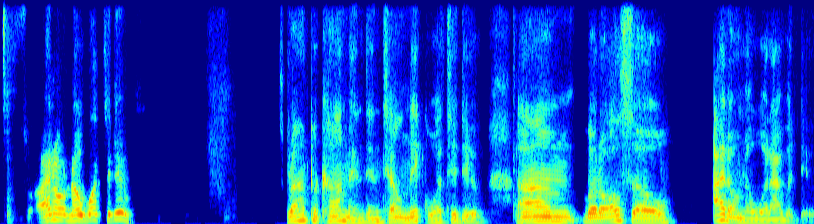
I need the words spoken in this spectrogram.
So I don't know what to do. Drop a comment and tell Nik what to do. Um, but also, I don't know what I would do.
